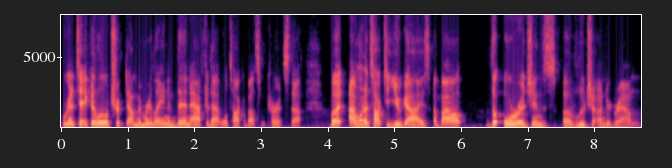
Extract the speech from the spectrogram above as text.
we're going to take a little trip down memory lane, and then after that, we'll talk about some current stuff. But I want to talk to you guys about the origins of Lucha Underground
